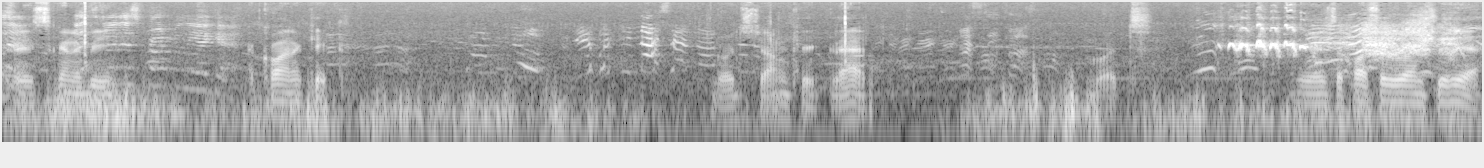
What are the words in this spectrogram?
It's going to be a corner kick. Good strong kick that. But here's a possible run through here.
